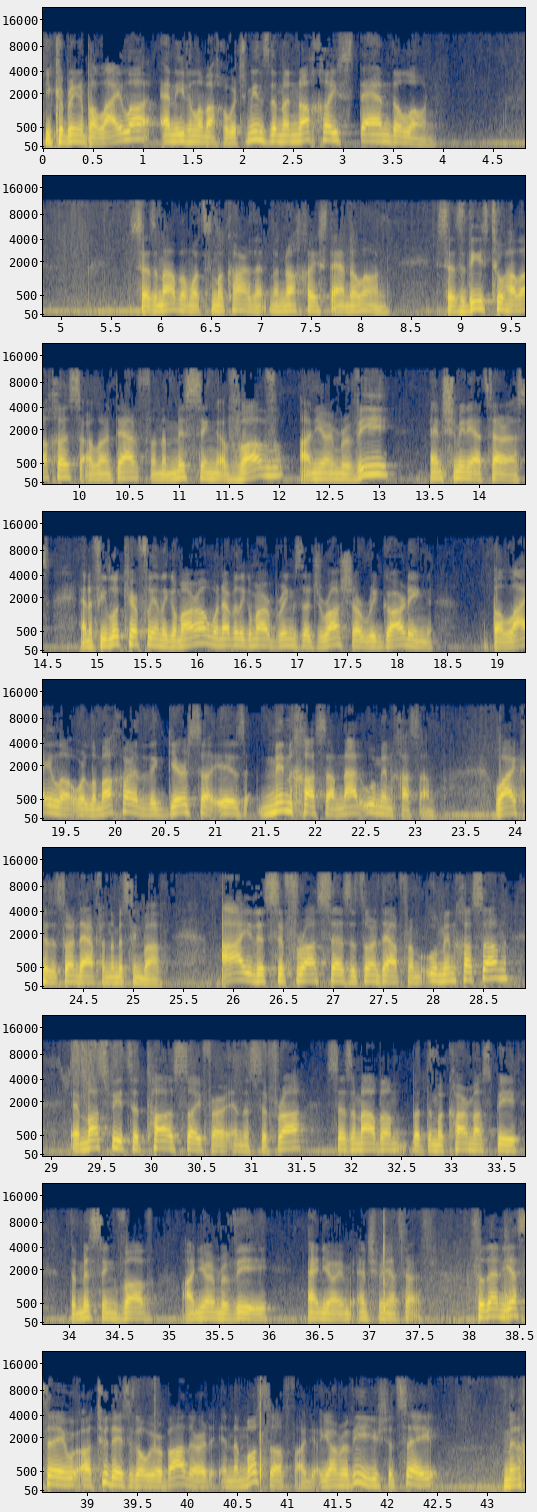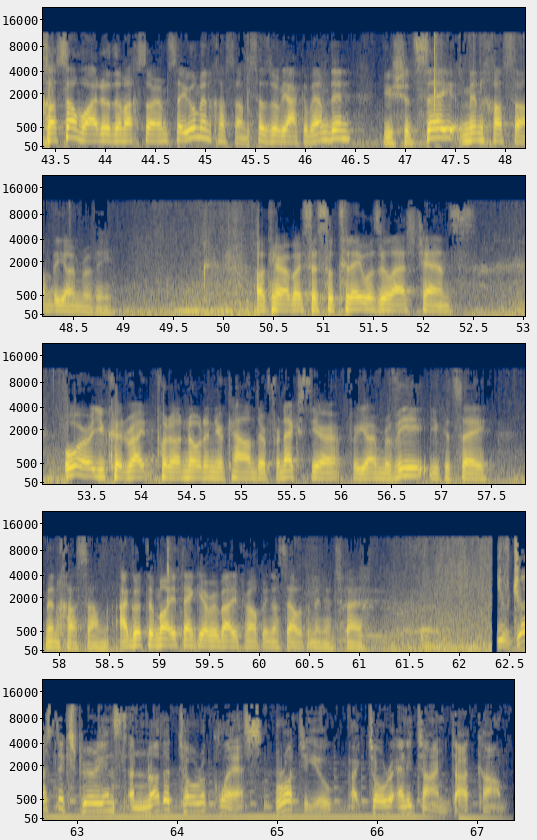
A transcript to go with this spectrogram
You could bring it balayla and even lamacha, which means the menachai stand alone. Says a Malbim, what's the makar that menachai stand alone? He says these two halachas are learned out from the missing of vav on Yom Revi and Shemini Atzeres. And if you look carefully in the Gemara, whenever the Gemara brings a drasha regarding balayla or lamachar, the girsa is min chasam, not u min chasam. Why? Because it's learned out from the missing vav. I, the Sifra, says it's learned out from u min chasam, it must be it's a ta'as cipher in the Sifra, says a Malbim, but the Makar must be the missing Vav on Yom Revi and Yom and Atzeres. So then yesterday, uh, two days ago, we were bothered in the Musaf, on Yom Revi, you should say, Min Chasam, why do the Machsarim say Min Chasam? Says Rabbi Yaakov Emden, you should say Min Chasam Yom Revi. Okay, Rabbi says, so today was your last chance. Or you could write, put a note in your calendar for next year, for Yom Revi, you could say, min chasam. Agut thank you everybody for helping us out with the minyan. You've just experienced another Torah class brought to you by TorahAnytime.com.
